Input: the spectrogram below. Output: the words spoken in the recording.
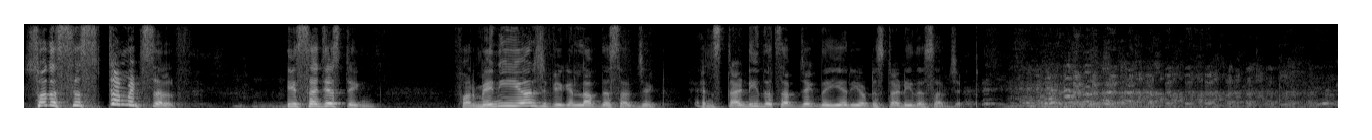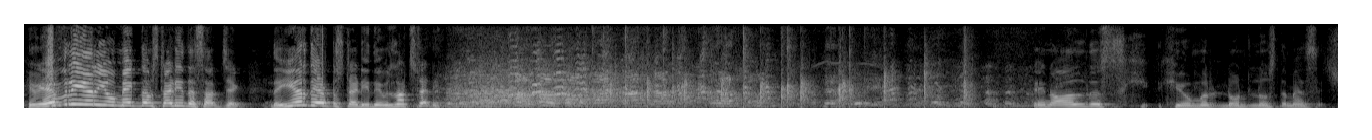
So the system itself is suggesting for many years, if you can love the subject and study the subject, the year you have to study the subject. if every year you make them study the subject, the year they have to study, they will not study. in all this humor, don't lose the message.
